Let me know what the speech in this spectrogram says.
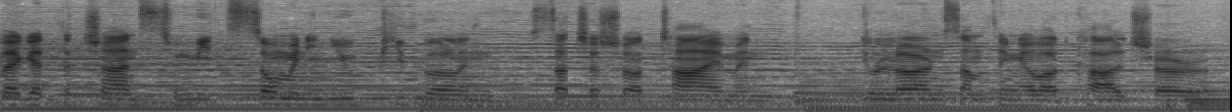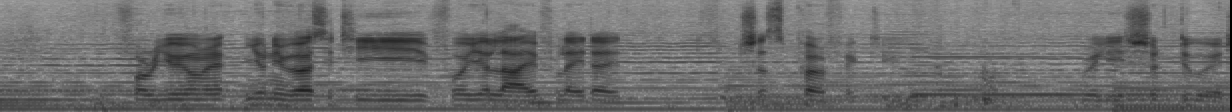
never get the chance to meet so many new people in such a short time and you learn something about culture for your university, for your life later. It's just perfect. You really should do it.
